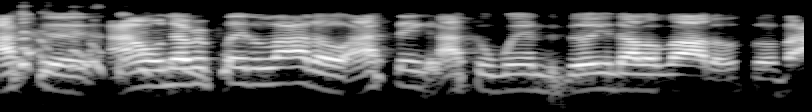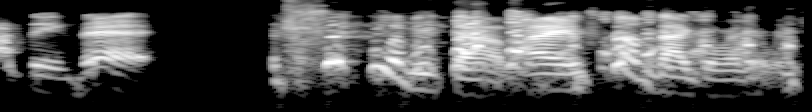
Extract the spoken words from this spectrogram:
I could I don't never play the lotto. I think I could win the billion dollar lotto. So if I think that let me stop. I ain't, I'm not going there with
